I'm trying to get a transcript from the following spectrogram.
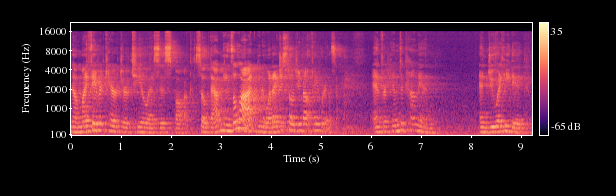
Now, my favorite character of TOS is Spock, so that means a lot. You know what I just told you about favorites. And for him to come in and do what he did,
